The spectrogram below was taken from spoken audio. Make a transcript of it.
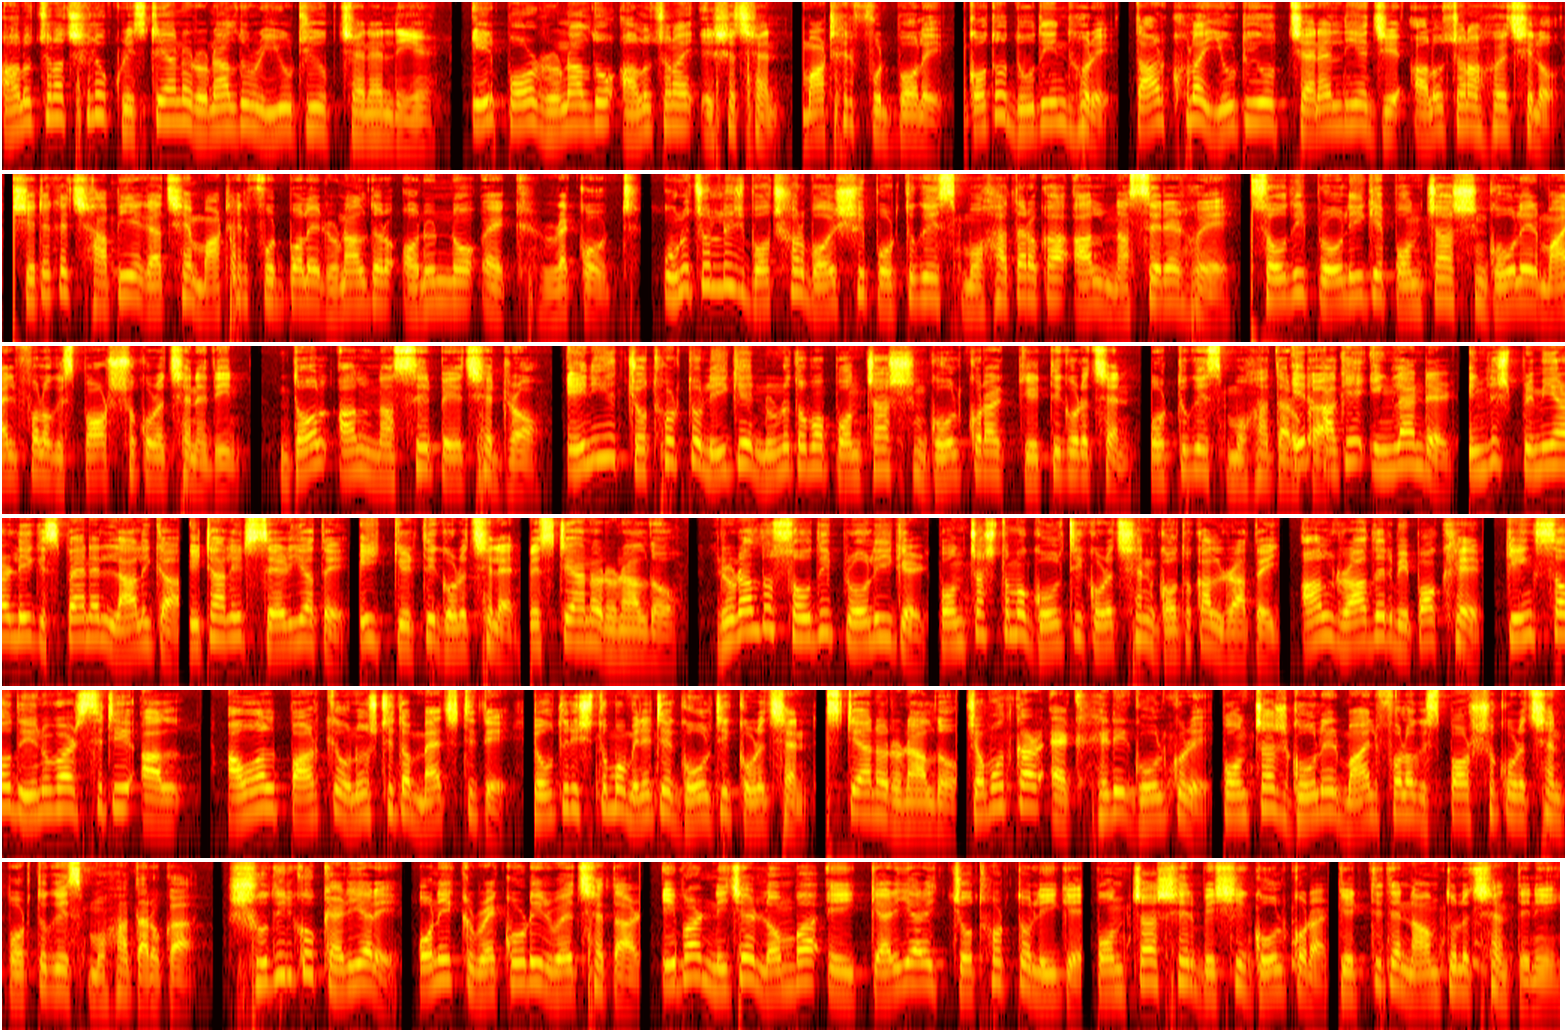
আলোচনা ছিল ক্রিস্টিয়ানো রোনালদোর ইউটিউব চ্যানেল নিয়ে। এরপর রোনালদো আলোচনায় এসেছেন মাঠের ফুটবলে। গত দুদিন ধরে তার খোলা ইউটিউব চ্যানেল নিয়ে যে আলোচনা হয়েছিল, সেটাকে ছাপিয়ে গেছে মাঠের ফুটবলে রোনালদোর অনন্য এক রেকর্ড। উনচল্লিশ বছর বয়সী পর্তুগিজ মহাতারকা আল নাসেরের হয়ে সৌদি প্রো লিগে পঞ্চাশ গোলের মাইলফলক স্পর্শ করেছেন এদিন। দল আল নাসির পেয়েছে ড্র। এ নিয়ে চতুর্থ লিগে ন্যূনতম পঞ্চাশ গোল করার কীর্তি করেছেন পর্তুগিজ মহাতারকা। এর আগে ইংল্যান্ডের ইংলিশ প্রিমিয়ার লিগ স্পেনের লালিকা ইটালির সেরিয়াতে এই কীর্তি গড়েছিলেন Cristiano Ronaldo. Ronaldo Saudi pro লিগের পঞ্চাশতম গোলটি করেছেন গতকাল রাতেই। আল রাদের বিপক্ষে King Saud University Al Awwal পার্কে অনুষ্ঠিত ম্যাচটিতে চৌত্রিশতম মিনিটে গোলটি করেছেন ক্রিস্টিয়ানো রোনালদো। চমৎকার এক হেডে গোল করে পঞ্চাশ গোলের মাইল ফলক স্পর্শ করেছেন পর্তুগিজ মহাতারকা। সুদীর্ঘ ক্যারিয়ারে অনেক রেকর্ডই রয়েছে তার। এবার নিজের লম্বা এই ক্যারিয়ারের চতুর্থ লিগে পঞ্চাশের বেশি গোল করার কীর্তিতে নাম তুলেছেন তিনি।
